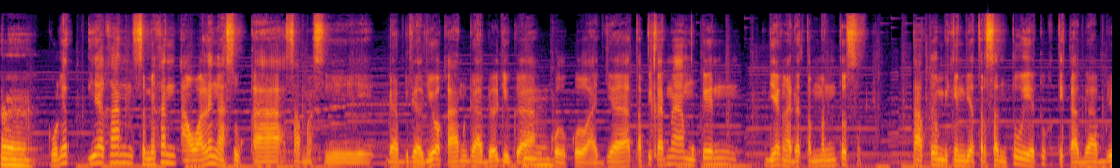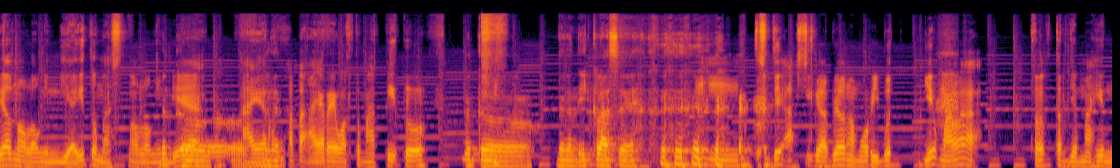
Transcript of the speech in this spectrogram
Eh, gue lihat dia kan sebenarnya kan awalnya nggak suka sama si Gabriel juga kan Gabriel juga Hmm. cool cool aja tapi karena mungkin dia nggak ada temen tuh satu yang bikin dia tersentuh yaitu ketika Gabriel nolongin dia itu mas nolongin dia betul. air Dengan, apa airnya waktu mati tuh betul. Dengan ikhlas ya. Mm-mm. terus dia si Gabriel nggak mau ribut dia malah ter- terjemahin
